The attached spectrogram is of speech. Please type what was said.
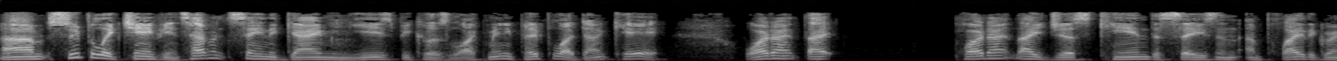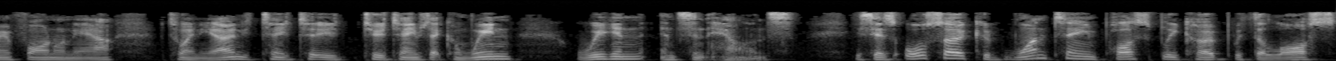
Um, Super League champions haven't seen a game in years because, like many people, I don't care. Why don't they? why don't they just can the season and play the grand final now between the only two teams that can win, Wigan and St Helens? He says also, could one team possibly cope with the loss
